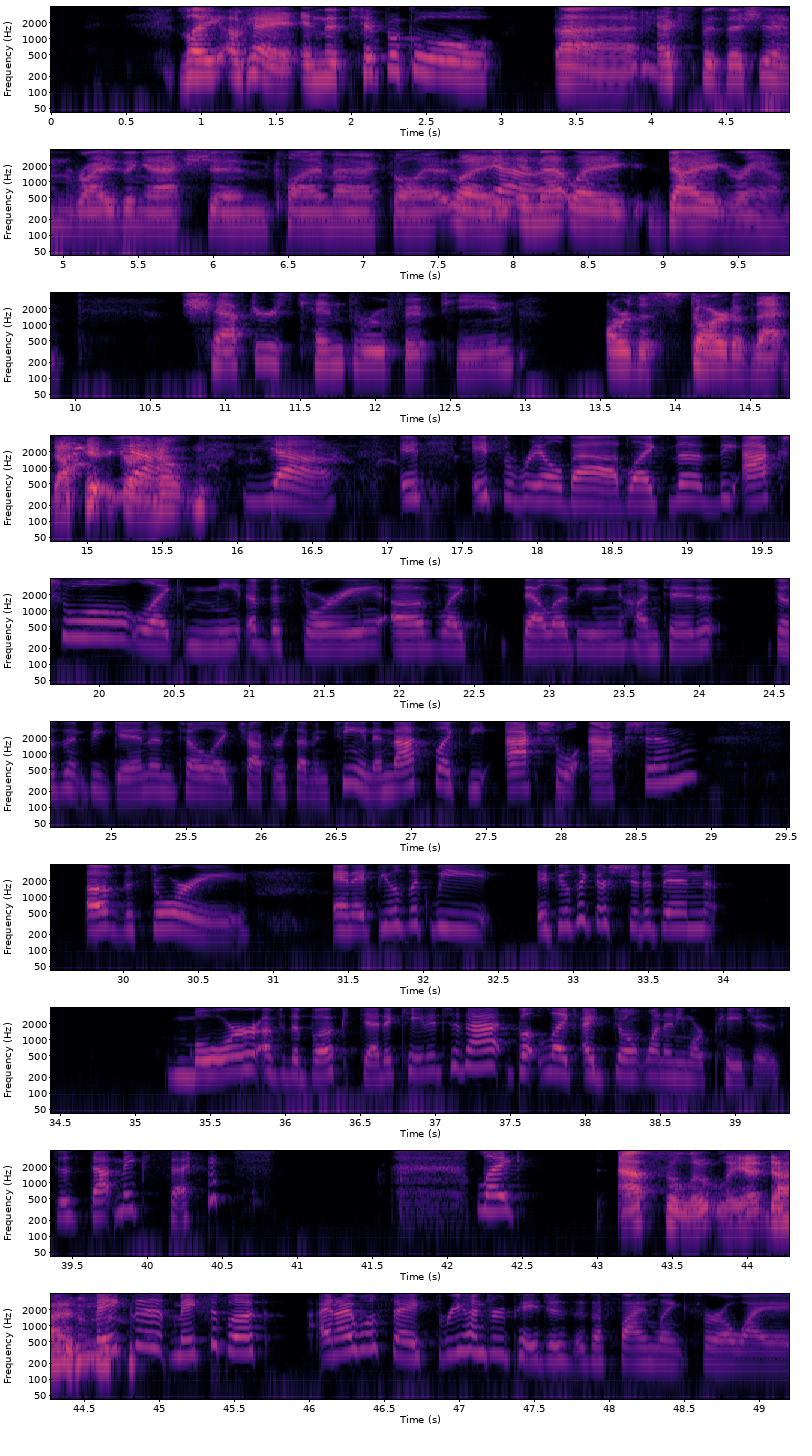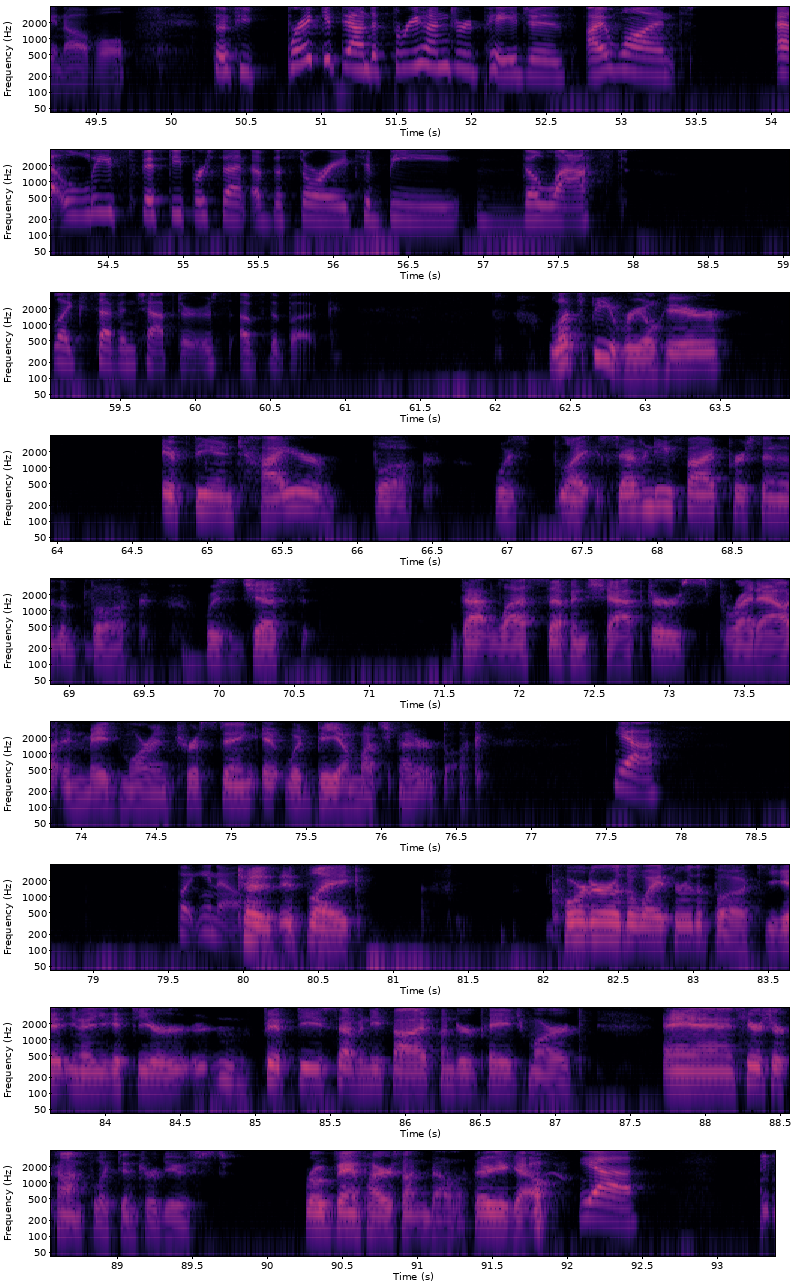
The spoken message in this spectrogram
Like, okay, in the typical uh exposition, rising action, climax, all like Yeah. in that like diagram, chapters 10 through 15 are the start of that diagram. yeah it's it's real bad. Like the the actual like meat of the story of like bella being hunted doesn't begin until like chapter 17 and that's like the actual action of the story. And it feels like we it feels like there should have been more of the book dedicated to that but like i don't want any more pages. Does that make sense? Like Absolutely, it does. make the make the book and i will say 300 pages is a fine length for a ya novel so if you break it down to 300 pages i want at least 50% of the story to be the last like seven chapters of the book Let's be real here. If the entire book was like 75% of the book was just that last seven chapters spread out and made more interesting, it would be a much better book. yeah. But you know. Because it's like quarter of the way through the book you get you know you get to your 50 75 100 page mark and here's your conflict introduced. Rogue vampires hunting bella there you go. Yeah.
